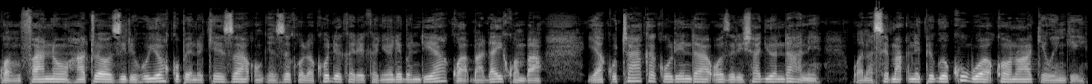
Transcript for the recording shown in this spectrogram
Kwa mfano, hatua ya waziri huyo kupendekeza ongezeko la kodi katika nywele bandia kwa madai kwamba ya kutaka kulinda wazalishaji wa ndani, wanasema ni pigo kubwa kwa wanawake wengi.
